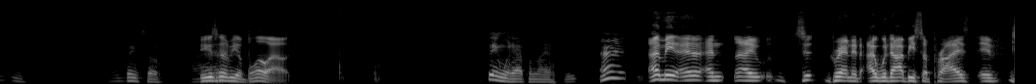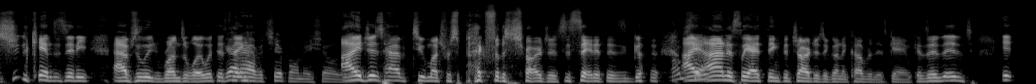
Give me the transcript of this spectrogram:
mm-mm. I don't think so. I think it's going to be a blowout. You seen what happened last week? All right. I mean, and, and I, t- granted, I would not be surprised if Kansas City absolutely runs away with this gotta thing. have a chip on their shoulder. I just have too much respect for the Chargers to say that this is good. I'm I honestly, I think the Chargers are going to cover this game because it, it's it.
